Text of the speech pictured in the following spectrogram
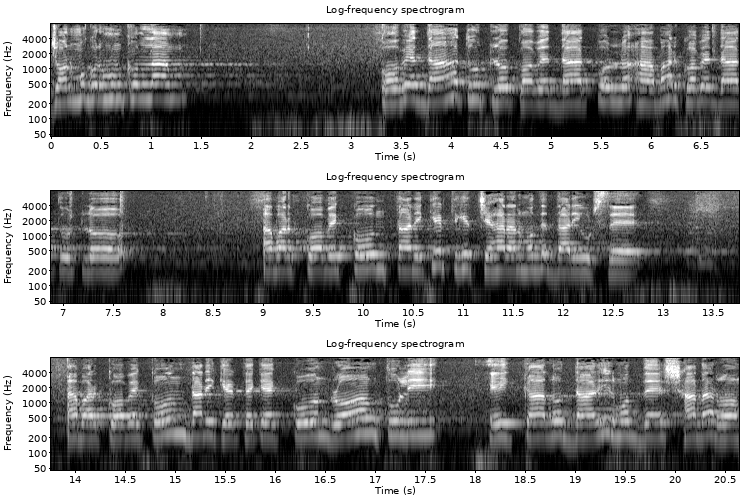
জন্মগ্রহণ করলাম? কবে দাঁত উঠল, কবে দাঁত পড়ল, আবার কবে দাঁত উঠল? আবার কবে কোন তারিখের থেকে চেহারার মধ্যে দাড়ি উঠছে? আবার কবে কোন তারিখের থেকে কোন রং তুলি? এই কালো দাড়ির মধ্যে সাদা রং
